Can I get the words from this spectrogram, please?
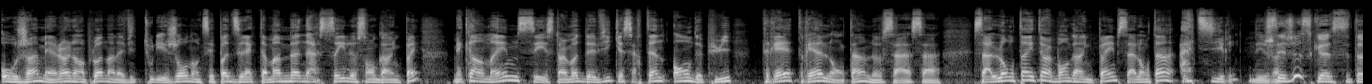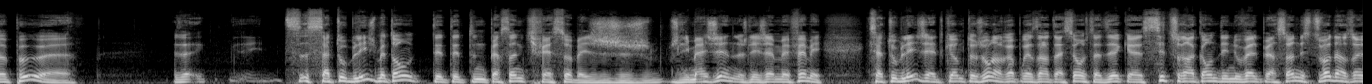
aux gens, mais elle a un emploi dans la vie de tous les jours, donc c'est pas directement menacé le son gagne-pain, mais quand même c'est un mode de vie que certaines ont depuis très très longtemps. Là. Ça ça ça a longtemps été un bon gagne-pain, ça a longtemps attiré des gens. C'est juste que c'est un peu... euh, ça t'oblige, mettons t'es, t'es une personne qui fait ça, ben je, je, je l'imagine, je l'ai jamais fait, mais ça t'oblige à être comme toujours en représentation, c'est-à-dire que si tu rencontres des nouvelles personnes, et si tu vas dans un...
